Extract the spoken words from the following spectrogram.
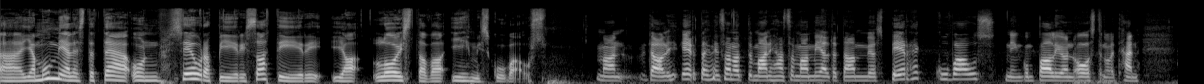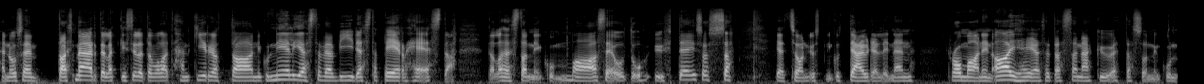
Äh, ja mun mielestä tämä on seurapiiri, satiiri ja loistava ihmiskuvaus. Tämä oli erittäin hyvin sanottu, mä oon ihan samaa mieltä. Tämä on myös perhekuvaus, niin kuin paljon Austinilla, että hän, hän usein taisi määritelläkin sillä tavalla, että hän kirjoittaa niin kuin neljästä ja viidestä perheestä tällaisesta niin kuin maaseutuyhteisössä. Ja että se on just niin kuin täydellinen romaanin aihe ja se tässä näkyy, että tässä on niin kuin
